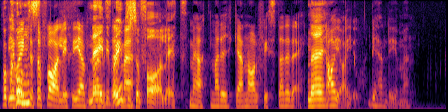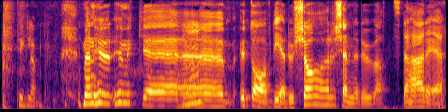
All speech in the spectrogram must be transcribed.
Vad Det var inte konst- så farligt i jämförelse Nej, det var inte med, så farligt. med att Marika analfistade dig. Nej. Ja, ja, jo, det hände ju men det glöm. Men hur, hur mycket Mm. eh, utav det du kör känner du att det här är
